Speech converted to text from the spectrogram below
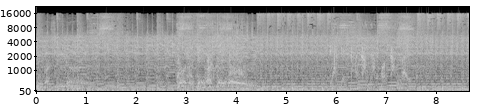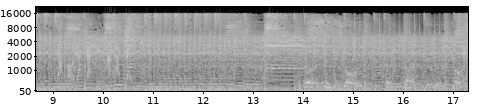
Devastators For the Devastators Earth is destroyed, and time is destroyed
